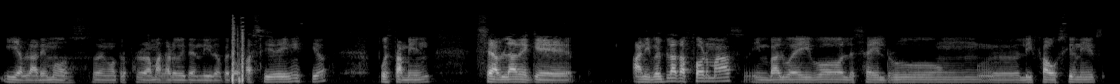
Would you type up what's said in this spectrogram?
y hablaremos en otros programas largo y tendido. Pero así de inicio, pues también se habla de que a nivel plataformas, Invaluable, Sale Room, uh, Units,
